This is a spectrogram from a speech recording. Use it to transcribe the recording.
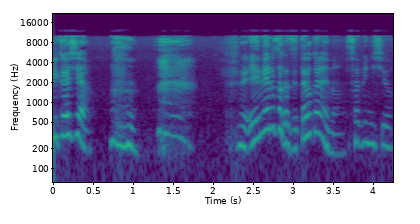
繰り返しや A メロとか絶対わかんないな。サビにしよう。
